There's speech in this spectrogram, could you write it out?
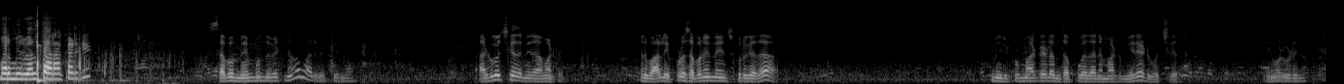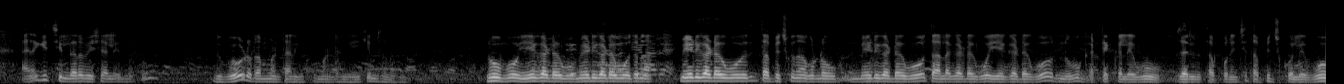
మరి మీరు వెళ్తారా అక్కడికి? సభ మేము ముందు పెట్టినా వాళ్ళు పెట్టినా అడగొచ్చు కదా మీరు అన్నమాట మాట. మరి వాళ్ళు ఎప్పుడో సభ నిర్ణయించుకోరు కదా. మీరు ఇప్పుడు మాట్లాడడం తప్పు కదా అనే మాట మీరే అడగొచ్చు కదా. మేము అడగడం ఆయనకి చిల్లర విషయాలు ఎందుకు? నువ్వెవడు రమ్మంటానికి పొమ్మంటానికి ఏకేం సంబంధం? నువ్వు పో ఏ గడ్డకు పో మేడిగడ్డకు పోతున్నా మేడిగడ్డకు పోతే తప్పించుకుందాకుంటావు మేడిగడ్డకు పో తల్లగడ్డకు పో ఏ గడ్డకు పో నువ్వు గట్టెక్కలేవు. జరిగిన తప్పు నుంచి తప్పించుకోలేవు.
